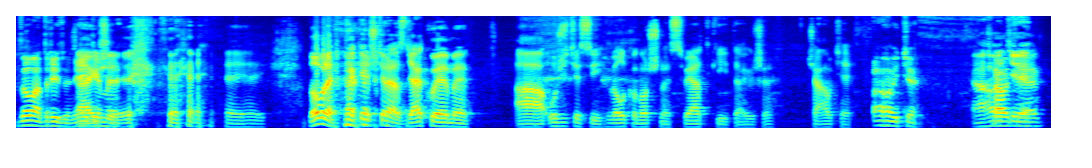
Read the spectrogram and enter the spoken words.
Do Madridu nejdeme. hej, hej. Dobre, tak ešte raz ďakujeme a užite si veľkonočné sviatky, takže čaute. Ahojte. Ahojte. Čaute.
